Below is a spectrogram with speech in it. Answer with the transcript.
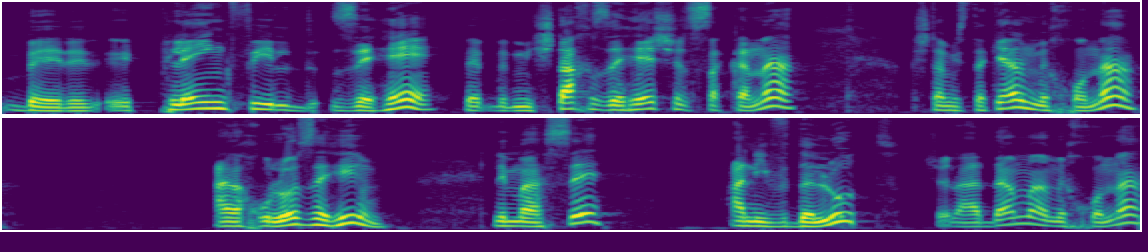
ב playing field זהה, במשטח זהה של סכנה, כשאתה מסתכל על מכונה, אנחנו לא זהים. למעשה, הנבדלות של האדם מהמכונה,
